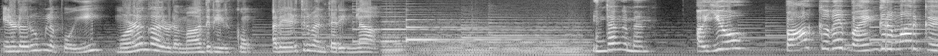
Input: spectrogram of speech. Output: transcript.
என்னோட ரூம்ல போய் முழங்காலோட மாதிரி இருக்கும். அதை எடுத்துட்டு வந்து தரீங்களா? இந்தாங்க மேம் ஐயோ பார்க்கவே பயங்கரமா இருக்கு.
